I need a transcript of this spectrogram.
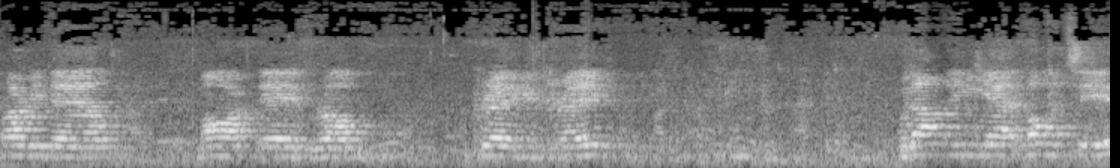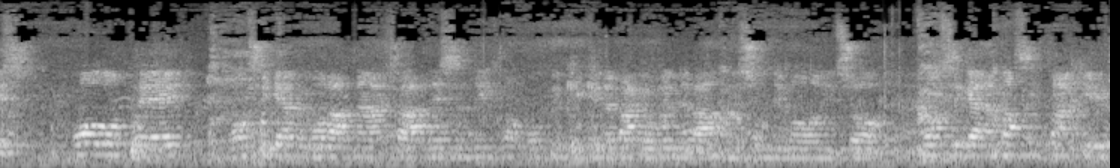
Barry Dale, Mark, Dave, Rob, Craig and Craig. Without the uh, volunteers, all unpaid, once again we won't have nights like this and these not will be kicking a bag of wind about on a Sunday morning. So once again a massive thank you.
